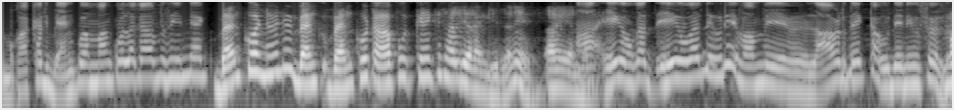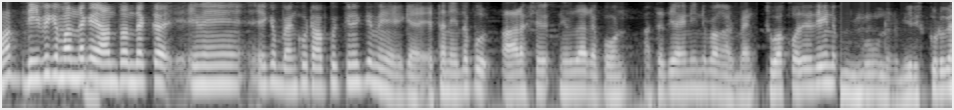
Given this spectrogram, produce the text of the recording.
මොකක්ට බැංකුවම් මං කොල කාපසින්නක් බැංකුවන්න වෙන බැංක බැංකෝට ආපු කෙනෙක සල්ලි අරංගිල්ලනේ ඒක මොකත් ඒක මොකක්ද වනේ මම ලාවට දෙක් අවුද නිවසල් මත් දීපක මන්දක යන්තන් දැක්ක ඒක බැංකුට ආපු කෙනෙක මේ එතන එදපු ආරක්ෂ නිර්දාට පෝන් අත තියනන්න බංර බැං. තුවක් කොද තියෙන මූුණට මිරිස්කුඩු ග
